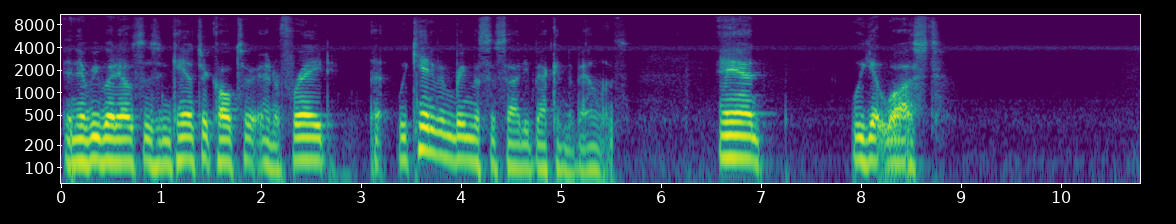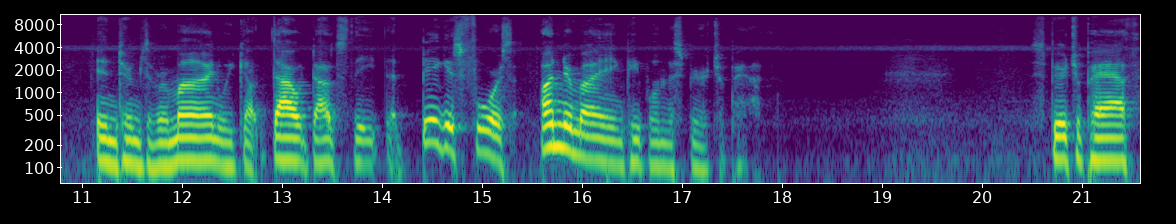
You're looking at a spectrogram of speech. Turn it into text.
and everybody else is in cancel culture and afraid, we can't even bring the society back into balance. And we get lost in terms of our mind. We got doubt. Doubt's the, the biggest force undermining people in the spiritual path. Spiritual path,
